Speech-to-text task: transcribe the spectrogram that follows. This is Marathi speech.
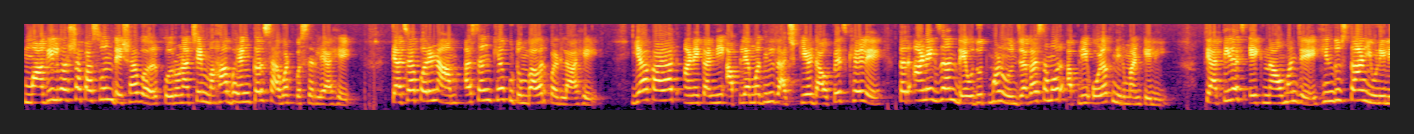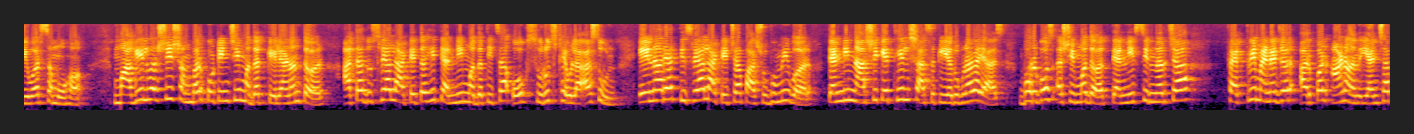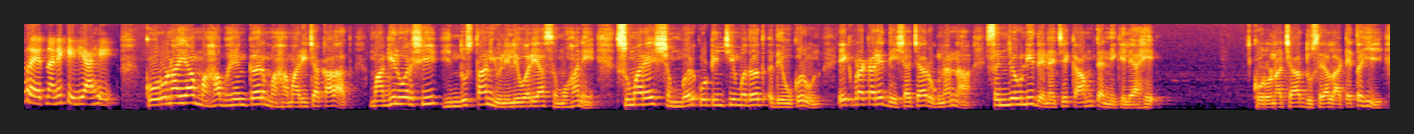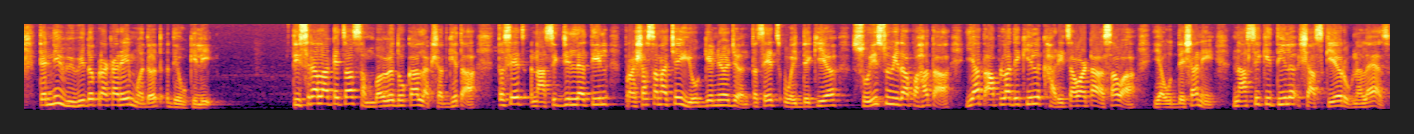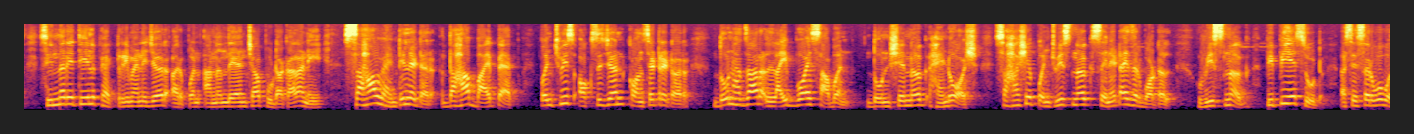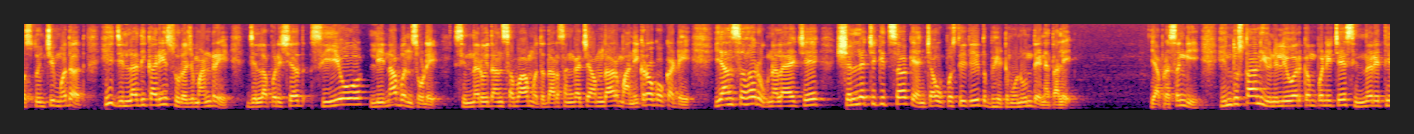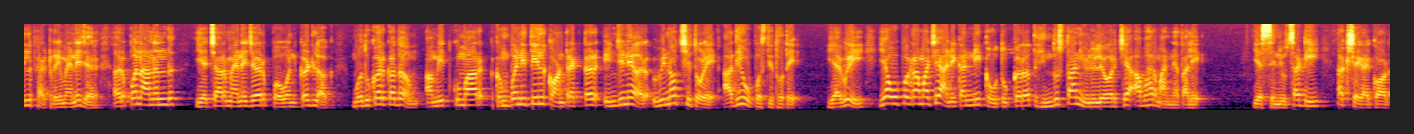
मागील वर्षापासून देशावर कोरोनाचे महाभयंकर सावट पसरले आहे. त्याचा परिणाम असंख्य कुटुंबावर पडला आहे. या काळात अनेकांनी आपल्यामधील राजकीय डावपेच खेळले तर अनेक जण देवदूत म्हणून जगासमोर आपली ओळख निर्माण केली. त्यातीलच एक नाव म्हणजे हिंदुस्तान युनिलिव्हर समूह. मागील वर्षी शंभर कोटींची मदत केल्यानंतर आता दुसऱ्या लाटेतही त्यांनी मदतीचा ओघ सुरूच ठेवला असून येणाऱ्या तिसऱ्या लाटेच्या पार्श्वभूमीवर त्यांनी नाशिक येथील शासकीय रुग्णालयास भरघोस अशी मदत त्यांनी सिन्नरच्या फॅक्टरी मॅनेजर अर्पण आनंद यांच्या प्रयत्नाने केली आहे. कोरोना या महाभयंकर महामारीच्या काळात मागील वर्षी हिंदुस्तान युनिलिव्हर या समूहाने सुमारे शंभर कोटींची मदत देऊ करून एक प्रकारे देशाच्या रुग्णांना संजीवनी देण्याचे काम त्यांनी केले आहे. कोरोनाच्या दुसऱ्या लाटेतही त्यांनी विविध प्रकारे मदत देऊ केली. तिसऱ्या लाटेचा संभाव्य धोका लक्षात घेता तसेच नाशिक जिल्ह्यातील प्रशासनाचे योग्य नियोजन तसेच वैद्यकीय सोयीसुविधा पाहता यात आपला देखील खारीचा वाटा असावा या उद्देशाने नाशिक येथील शासकीय रुग्णालयास सिन्नर येथील फॅक्टरी मॅनेजर अर्पण आनंद यांच्या पुढाकाराने सहा व्हेंटिलेटर दहा बायपॅप पंचवीस ऑक्सिजन कॉन्सन्ट्रेटर दोन हजार लाईफ बॉय साबण दोनशे नग हँडवॉश सहाशे पंचवीस नग सॅनिटायझर बॉटल वीस नग पी पी ए सूट असे सर्व वस्तूंची मदत ही जिल्हाधिकारी सूरज मांढरे जिल्हा परिषद सीईओ लीना बनसोडे सिन्नर विधानसभा मतदारसंघाचे आमदार माणिकराव कोकाटे यांसह रुग्णालयाचे शल्यचिकित्सक यांच्या उपस्थितीत भेट म्हणून देण्यात आले. या प्रसंगी हिंदुस्तान युनिलिव्हर कंपनीचे सिन्नर येथील factory manager Arpan Anand H R manager Pawan Kadlak Madhukar Kadam Amit Kumar कंपनीतील कॉन्ट्रॅक्टर इंजिनियर विनोद शितोळे आदी उपस्थित होते. यावेळी या उपक्रमाचे अनेकांनी कौतुक करत हिंदुस्तान युनिलिव्हरचे आभार मानण्यात आले. एस सी न्यूजसाठी अक्षय गायकवाड.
